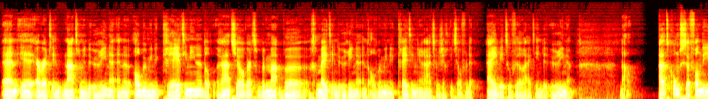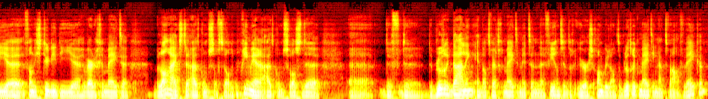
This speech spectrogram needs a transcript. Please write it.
En eh, er werd in natrium in de urine en de albumine-creatinine, dat ratio, werd gemeten in de urine. En de albumine-creatinine ratio zegt iets over de eiwithoeveelheid in de urine. Nou, uitkomsten van die, uh, van die studie die uh, werden gemeten, belangrijkste uitkomst, oftewel de primaire uitkomst, was de, uh, de, de, de bloeddrukdaling. En dat werd gemeten met een 24 uur ambulante bloeddrukmeting na 12 weken.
